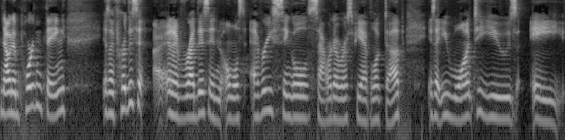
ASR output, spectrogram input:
Now, an important thing is I've heard this and I've read this in almost every single sourdough recipe I've looked up is that you want to use a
